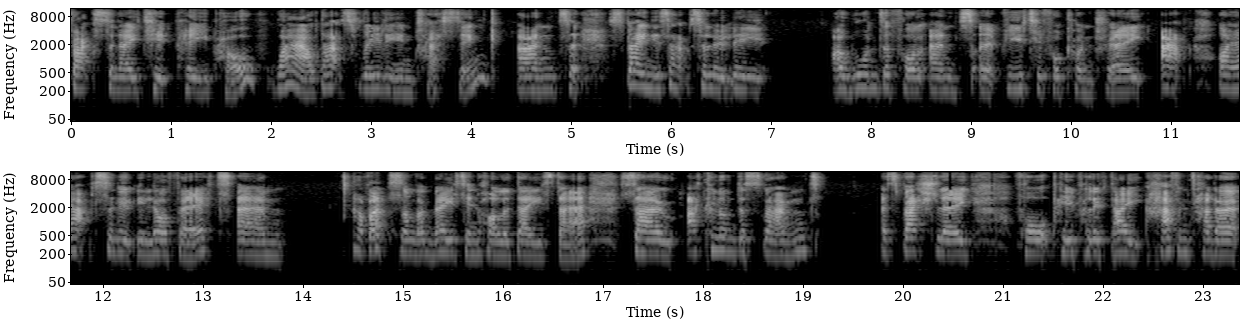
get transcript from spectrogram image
vaccinated people. Wow, that's really interesting. And uh, Spain is absolutely a wonderful and uh, beautiful country. I absolutely love it. Um, I've had some amazing holidays there, so I can understand, especially for people if they haven't had a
